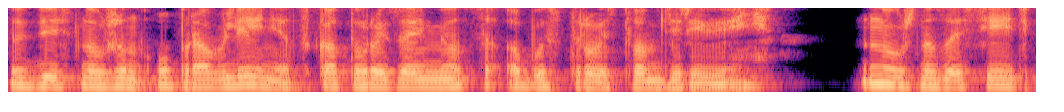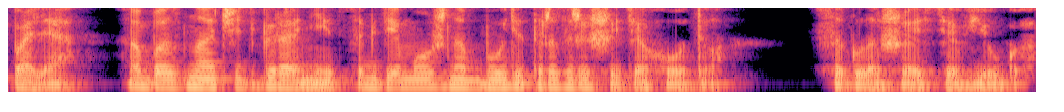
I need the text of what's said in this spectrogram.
Здесь нужен управленец, который займется обустройством деревень. Нужно засеять поля, обозначить границы, где можно будет разрешить охоту. Соглашайся в юго.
